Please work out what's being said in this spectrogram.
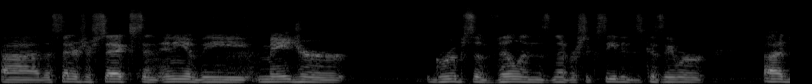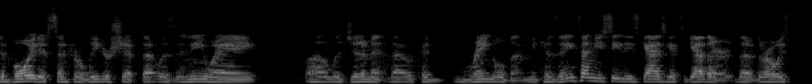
uh, the Sinister Six and any of the major groups of villains never succeeded is because they were uh, devoid of central leadership that was in any way uh, legitimate that could wrangle them. Because anytime you see these guys get together, they're, they're always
